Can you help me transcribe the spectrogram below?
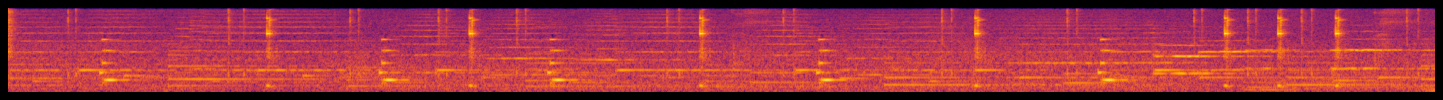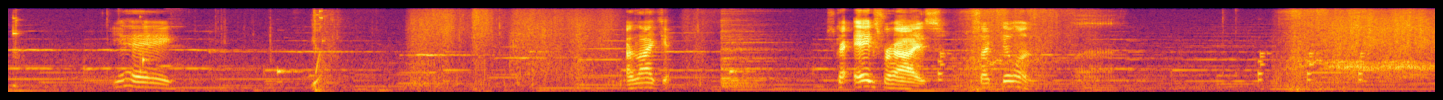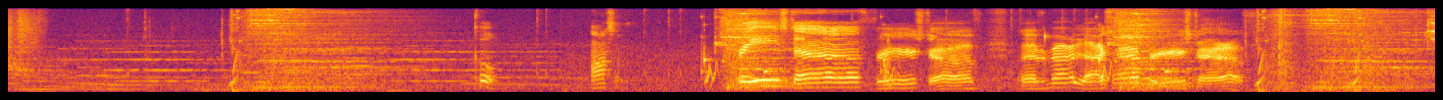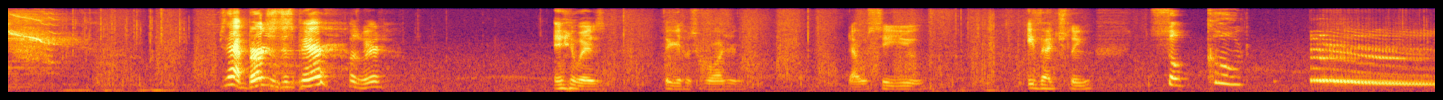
Yay! I like it. It's got eggs for eyes. Just like Dylan. Cool. Awesome. Free stuff, free stuff. Everybody likes that free stuff. Did that bird just disappear? That was weird. Anyways, thank you so much for watching. I will see you eventually. So cold.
